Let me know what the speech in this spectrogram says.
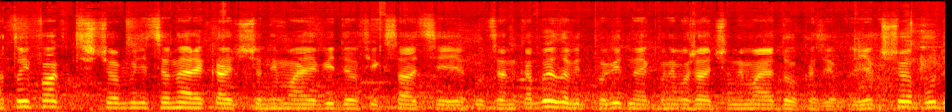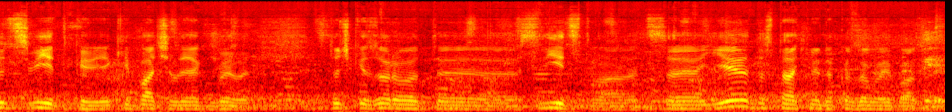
А той факт, що міліціонери кажуть, що немає відеофіксації, як Луценка били, відповідно, як вони вважають, що немає доказів. А якщо будуть свідки, які бачили, як били, з точки зору от, е, слідства, це є достатньою доказовою базою?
